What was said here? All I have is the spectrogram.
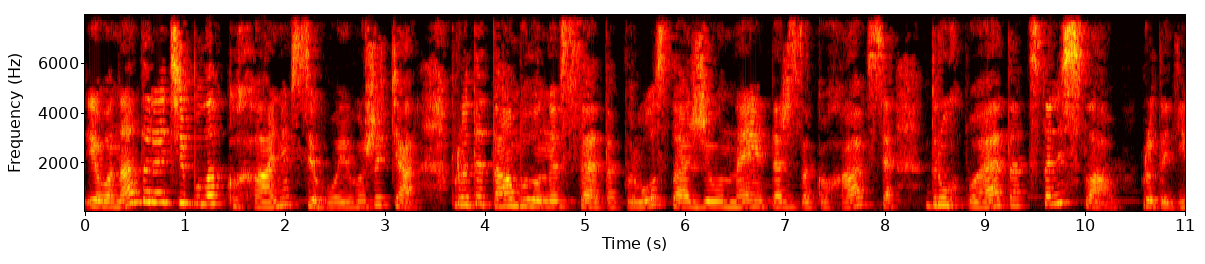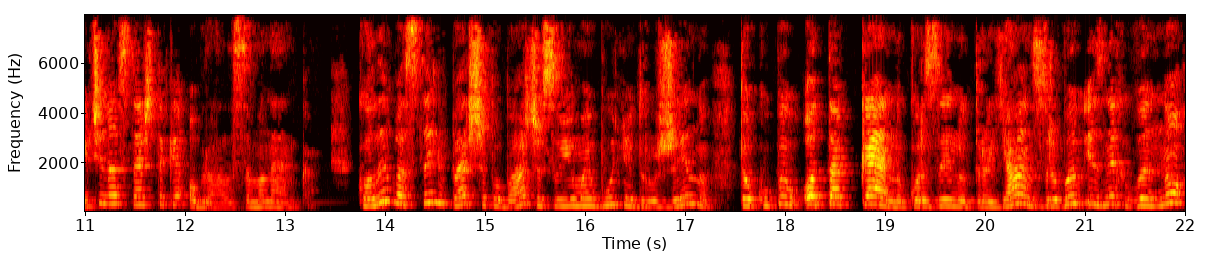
І вона, до речі, була коханням всього його життя. Проте там було не все так просто, адже у неї теж закохався друг поета Станіслав. Проте дівчина все ж таки обрала Симоненка. Коли Василь вперше побачив свою майбутню дружину, то купив отакенну корзину троян, зробив із них вино,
